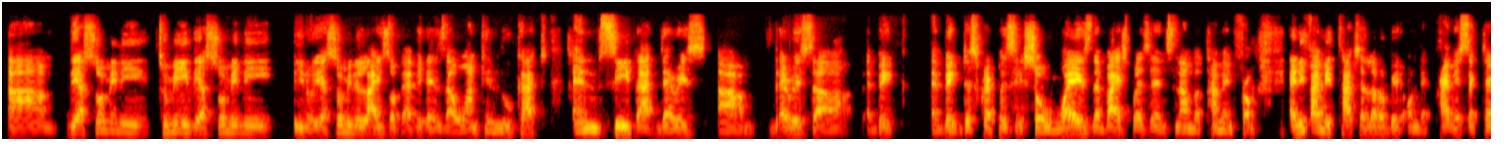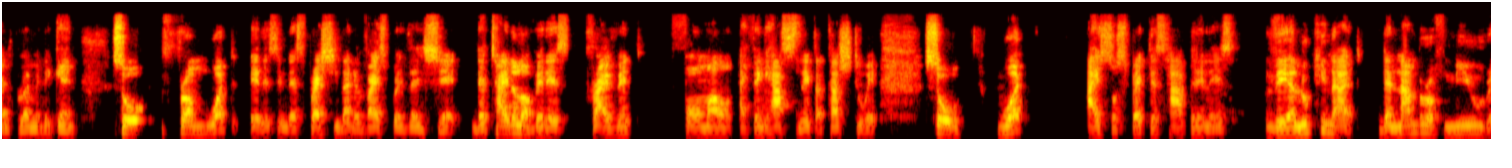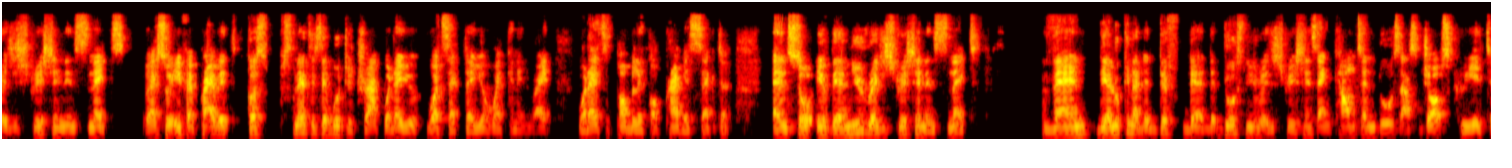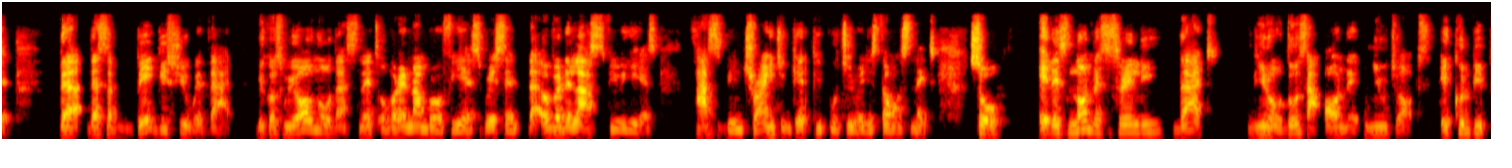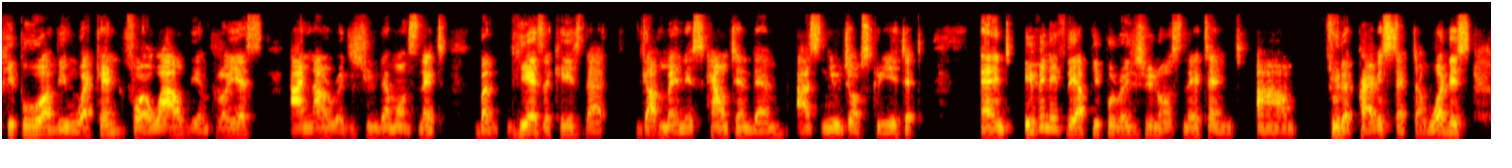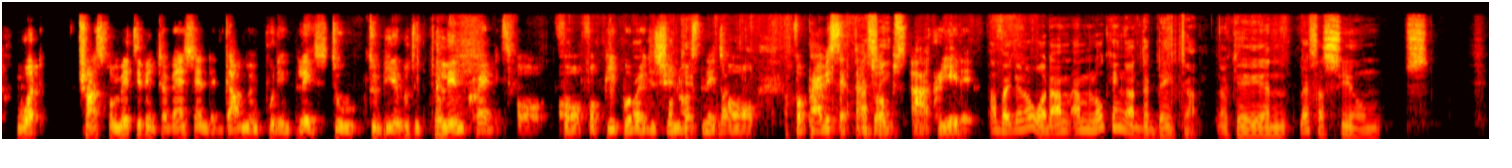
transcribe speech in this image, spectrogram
um there are so many to me there are so many you know there are so many lines of evidence that one can look at and see that there is um there is a, a big a big discrepancy. So where is the vice president's number coming from? And if I may touch a little bit on the private sector employment again. So from what it is in the spreadsheet that the vice president shared, the title of it is private formal. I think it has SSNIT attached to it. So what I suspect is happening is they are looking at the number of new registration in SSNIT, right? So if a private, because SSNIT is able to track whether you, what sector you're working in, right? Whether it's public or private sector. And so if there are new registration in SSNIT, then they're looking at the, diff, the, the, those new registrations and counting those as jobs created. The, there's a big issue with that because we all know that SSNIT over a number of years, recent, over the last few years, has been trying to get people to register on SSNIT. So it is not necessarily that you know those are all new jobs. It could be people who have been working for a while. The employers are now registering them on SSNIT But here's a case that government is counting them as new jobs created. And even if there are people registering on SSNIT and um, through the private sector, what is what transformative intervention the government put in place to to be able to claim credits for for for people oh, registering okay, on SSNIT or for private sector jobs are created. All right, you know what? I'm I'm looking at the data, okay, and let's assume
